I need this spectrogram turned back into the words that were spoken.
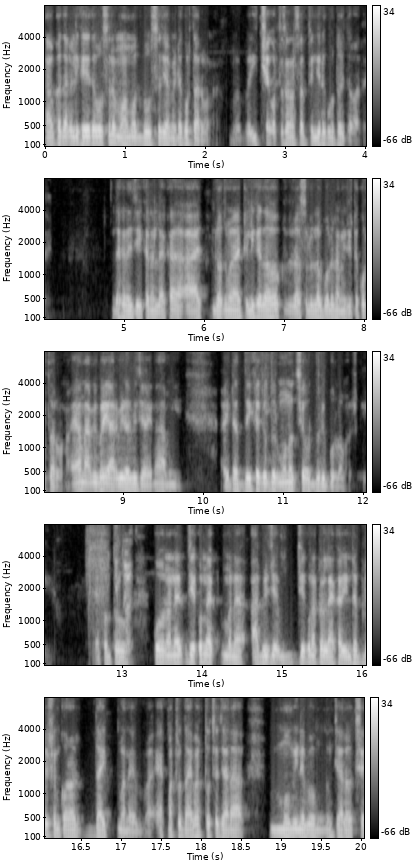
কাউকে দ্বারা লিখে দিতে বলছিল। মুহাম্মদ বলছে যে আমি এটা করতে পারব না। ইচ্ছা করতেছে না সামথিং এরকমও তো হইতে পারে। দেখেন এই যে এখানে লেখা রজমের আয়াতটি লিখে দেওয়া হোক। রাসূলুল্লাহ বললেন আমি যেটা করতে পারব না। এখন আমি ভাই আরবি-টারবি যাই না। আমি এটা দেখে যতদূর মনে হচ্ছে অতদূরই বললাম আর কি এখন তো কোরআনের যেকোনো এক মানে আরবি যে যেকোনো একটা লেখার ইন্টারপ্রিটেশন করার দায়িত্ব মানে একমাত্র দায়ভার তো হচ্ছে যারা মুমিন এবং যারা হচ্ছে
